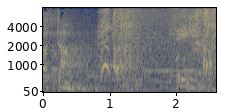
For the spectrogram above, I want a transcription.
Shut down. Ace.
